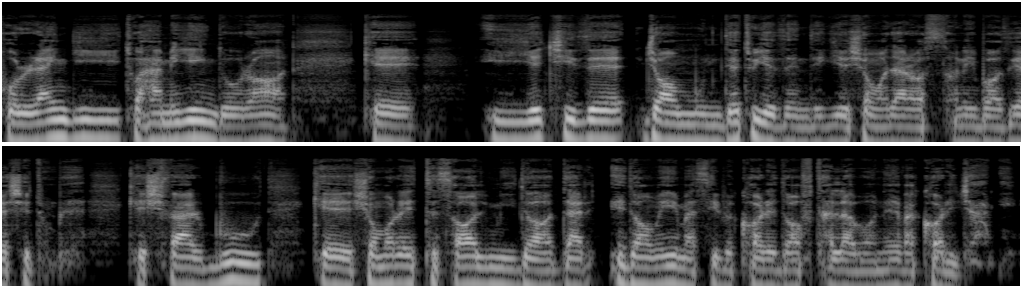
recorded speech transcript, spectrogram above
پررنگی تو همه این دوران که یه چیز جامونده توی زندگی شما در آستانه بازگشتون به کشور بود که شما رو اتصال می‌داد در ادامه مسیر به کار داوطلبانه و کار جمعی.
